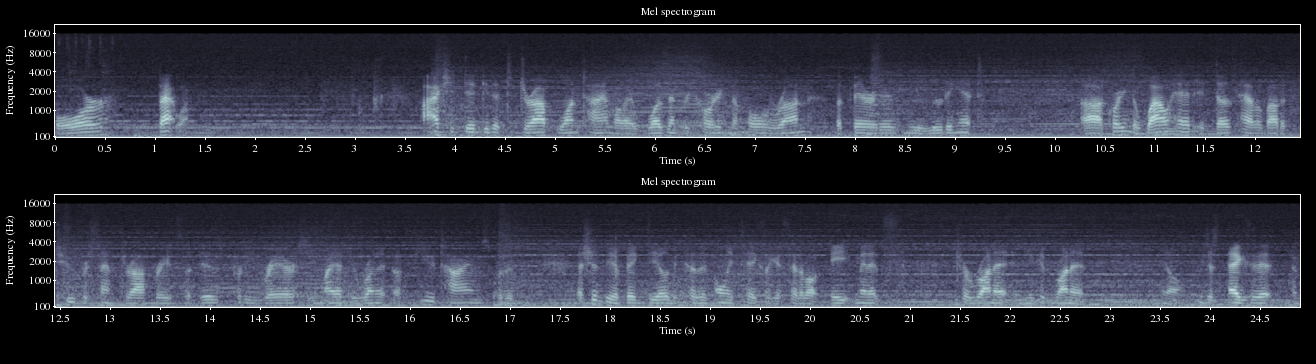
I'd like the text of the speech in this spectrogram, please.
or that one. I actually did get it to drop one time while I wasn't recording the whole run, but there it is, me looting it. Uh, according to Wowhead, it does have about a 2% drop rate, so it is pretty rare, so you might have to run it a few times, but it's that shouldn't be a big deal because it only takes, like I said, about eight minutes to run it, and you can run it, you know, you just exit it and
